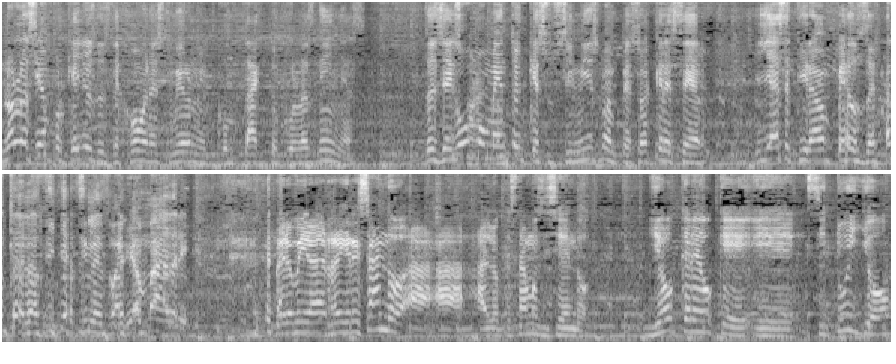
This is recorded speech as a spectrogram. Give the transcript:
No lo hacían porque ellos desde jóvenes tuvieron el contacto con las niñas. Entonces llegó un momento en que su cinismo empezó a crecer y ya se tiraban pedos delante de las niñas y les valía madre. Pero mira, regresando a, a- a lo que estamos diciendo, yo creo que eh, si tú y yo,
